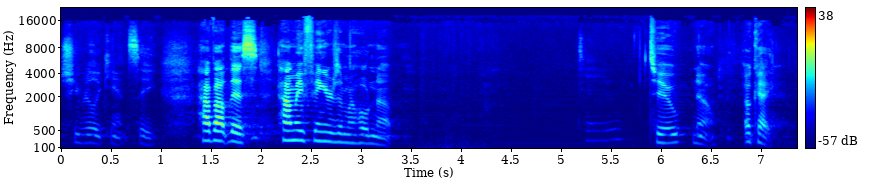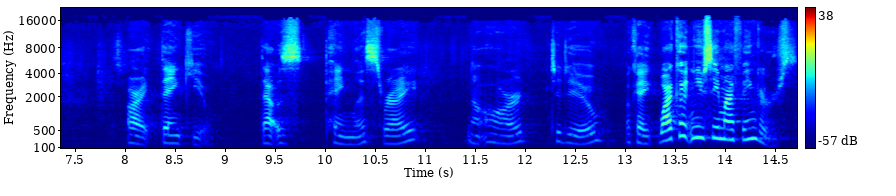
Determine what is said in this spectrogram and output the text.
she really can't see. How about this? How many fingers am I holding up? Two. Two? No. Okay. All right, thank you. That was painless, right? Not hard to do. Okay, why couldn't you see my fingers?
